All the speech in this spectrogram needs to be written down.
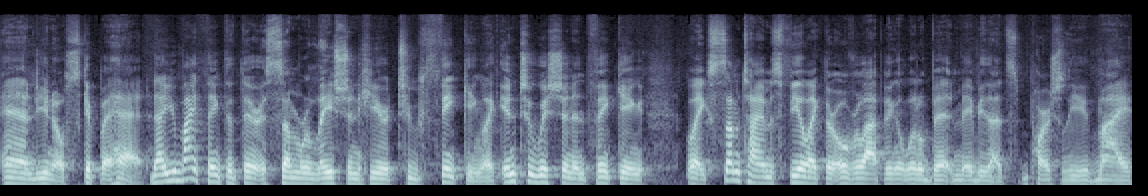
and you know skip ahead. Now you might think that there is some relation here to thinking like intuition and thinking like sometimes feel like they're overlapping a little bit and maybe that's partially my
